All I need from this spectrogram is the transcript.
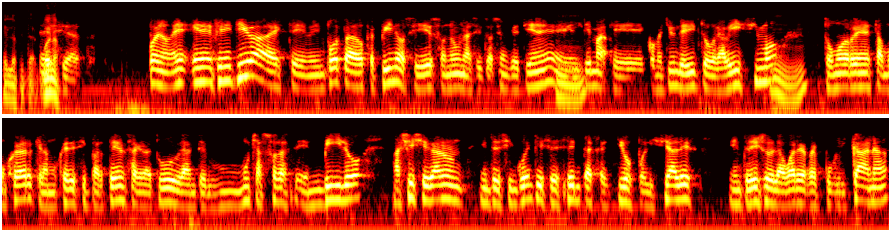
el hospital. Bueno. Bueno, en, en definitiva, este, me importa dos pepinos si eso no es una situación que tiene. Mm. El tema es que cometió un delito gravísimo, Mm. tomó de rehén a esta mujer, que la mujer es hipertensa, que la tuvo durante muchas horas en vilo. Allí llegaron entre 50 y 60 efectivos policiales, entre ellos de la Guardia Republicana,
